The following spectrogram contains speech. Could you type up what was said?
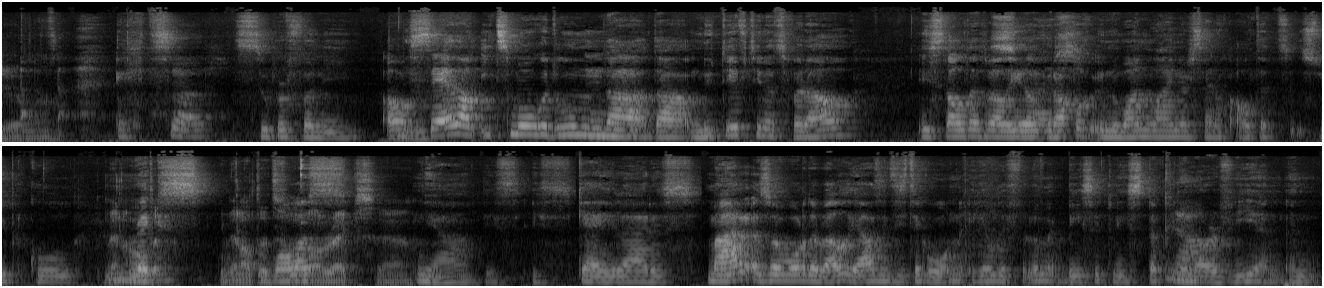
jail. ja. Echt Zwaar. super funny. Als Mhm. zij dan iets mogen doen Mhm. dat, dat nut heeft in het verhaal, is het altijd wel heel grappig. Hun one-liners zijn nog altijd super cool. Ik ben Rex, altijd, ik ben altijd Wallace. van Rex. Ja. Ja, die is, is kei hilarisch. Maar ze worden wel, ja, ze zitten gewoon heel de film basically stuck in een RV. En, en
